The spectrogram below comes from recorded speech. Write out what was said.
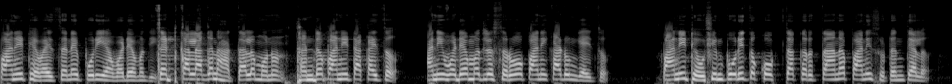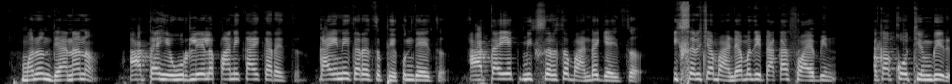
पाणी ठेवायचं नाही पुरी या वड्यामध्ये. चटका लागन हाताला म्हणून थंड पाणी टाकायचं आणि वड्यामधलं सर्व पाणी काढून घ्यायचं. पाणी ठेवशीन पोरी तर कोपता करताना पाणी सुटन त्याला. म्हणून ध्यानानं आता हे उरलेलं पाणी काय करायचं? काही नाही करायचं फेकून द्यायचं. आता एक मिक्सरचं भांडं घ्यायचं. मिक्सरच्या भांड्यामध्ये टाका सोयाबीन टाका कोथिंबीर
